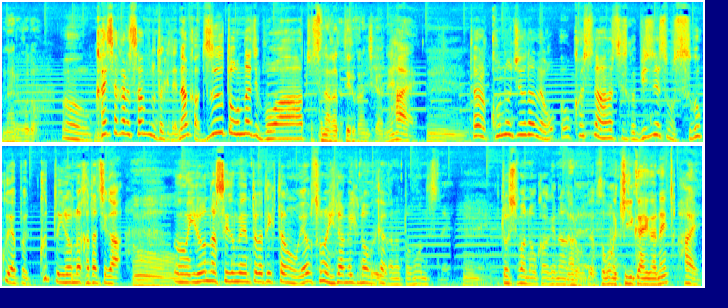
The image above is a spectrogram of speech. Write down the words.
なるほど。うん、会社からサブの時でなんかずっと同じぼわーっとつながってる感じがね。はい。うん。だからこの17年おおかしな話ですけどビジネスもすごくやっぱりくっといろんな形が、うん。うん、いろんなセグメントができたのもやっぱそのひらめきのおかげかなと思うんですね。うん。糸島のおかげなんで。なるほど。そこの切り替えがね。はい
